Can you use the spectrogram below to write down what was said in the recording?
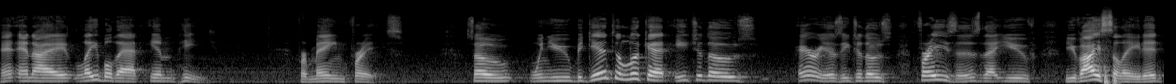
And, and I label that MP for main phrase. So when you begin to look at each of those areas, each of those phrases that you've, you've isolated,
